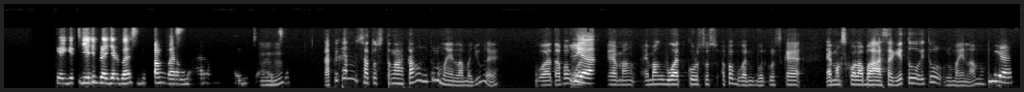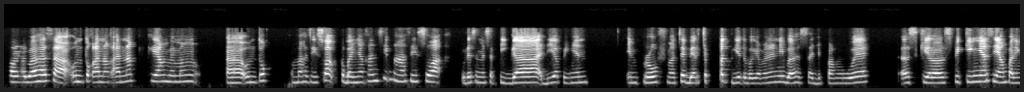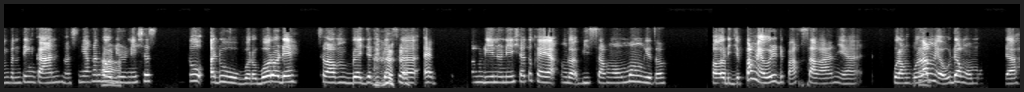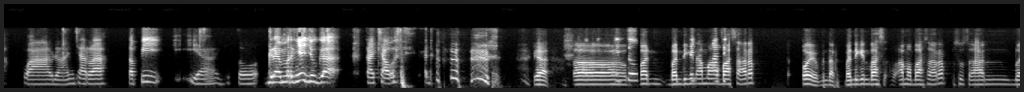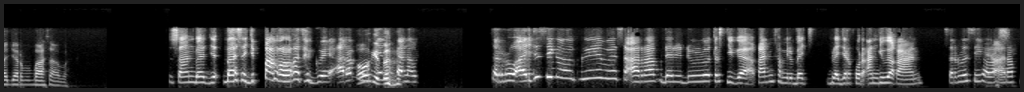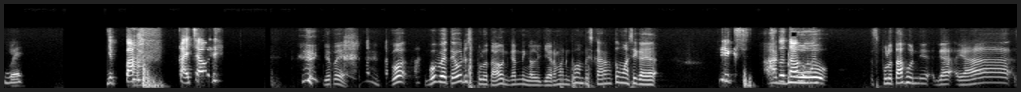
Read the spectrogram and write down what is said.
kayak gitu jadi belajar bahasa Jepang bareng-bareng kayak gitu Mhm. aja Tapi kan satu setengah tahun itu lumayan lama juga ya. Buat apa? Buat iya emang emang buat kursus apa bukan buat kursus kayak emang sekolah bahasa gitu itu lumayan lama. iya sekolah bahasa untuk anak-anak yang memang uh, untuk mahasiswa kebanyakan sih mahasiswa udah semester 3 dia pengen improve maksudnya biar cepet gitu. Bagaimana nih bahasa Jepang gue uh, skill speakingnya sih yang paling penting kan. Maksudnya kan kalau Ah. di Indonesia tuh aduh boro-boro deh. Selama belajar di bahasa eh di Indonesia tuh kayak nggak bisa ngomong gitu. Kalau di Jepang ya udah dipaksa kan ya. Pulang-pulang ya udah ngomong udah. Wah udah lancar lah. Tapi ya gitu. Grammarnya juga kacau sih Eh Itu- ban- bandingin sama bahasa Arab. Oh ya, bentar. Bandingin bahasa sama bahasa Arab susahan belajar bahasa apa? susahan bahasa Jepang kalau kata gue Arab Oh, mungkin gitu. karena seru aja sih kalau gue bahasa Arab dari dulu terus juga kan sambil belajar Quran juga kan seru sih kalau Yes. Arab gue Jepang kacau deh gitu ya. Gue gue BTW udah 10 tahun kan tinggal di Jerman. Gue sampai sekarang tuh masih kayak fix. Aduh, tahun. 10 tahun ya, enggak ya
